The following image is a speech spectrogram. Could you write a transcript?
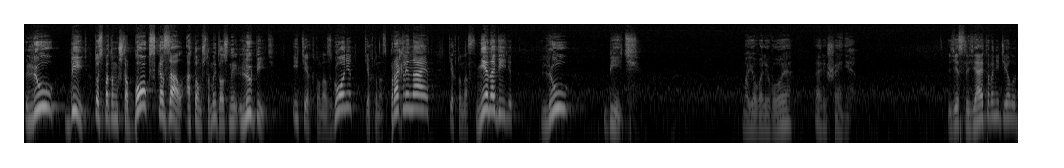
любить. То есть потому что Бог сказал о том, что мы должны любить и тех, кто нас гонит, тех, кто нас проклинает, тех, кто нас ненавидит. Любить. Мое волевое решение. Если я этого не делаю,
